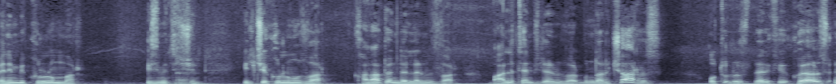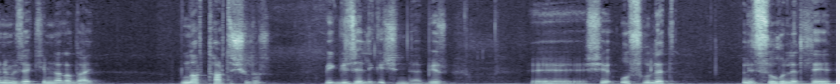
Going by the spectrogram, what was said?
Benim bir kurulum var İzmit için. İlçe kurulumuz var. Kanaat önderlerimiz var. Mahalle temsilcilerimiz var. Bunları çağırırız. Otururuz. Der ki koyarız önümüze kimler aday. Bunlar tartışılır. Bir güzellik içinde bir e, şey usuletli, suhuletli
